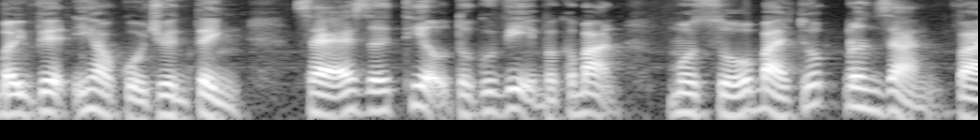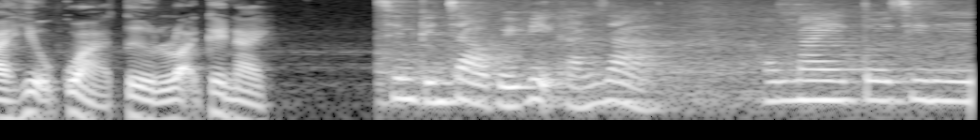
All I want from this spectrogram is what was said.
Bệnh viện Y học cổ truyền tỉnh sẽ giới thiệu tới quý vị và các bạn một số bài thuốc đơn giản và hiệu quả từ loại cây này. Xin kính chào quý vị khán giả. Hôm nay tôi xin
